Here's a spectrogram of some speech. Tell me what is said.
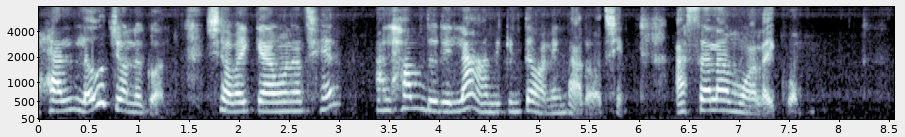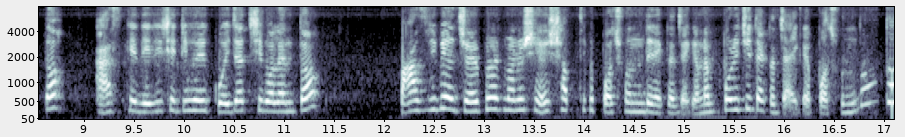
হ্যালো জনগণ। সবাই কেমন আছেন? আলহামদুলিল্লাহ, আমি কিন্তু অনেক ভালো আছি। আসসালামু আলাইকুম। তো, আজকে রেডি সেটি হয়ে কই যাচ্ছি বলেন তো? পাঁচবিবি আর জয়পুরহাট মানুষের সব থেকে পছন্দের একটা জায়গা। মানে পরিচিত একটা জায়গায় পছন্দ তো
